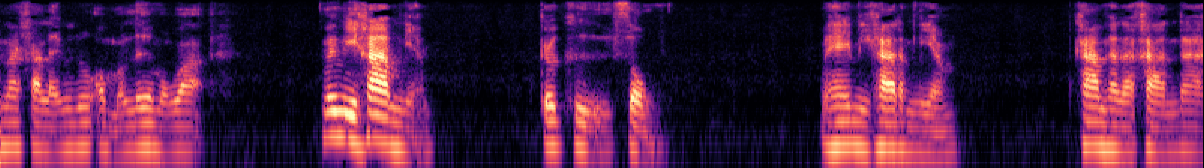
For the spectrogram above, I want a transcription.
ธนาคารอะไรไม่รู้ออกมาเริ่มบอกว่า ไม่มีค่าธรรมเนียม ก็คือส่ง ไม่ให้มีค่าธรรมเนียม ข้ามธนาคารได้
